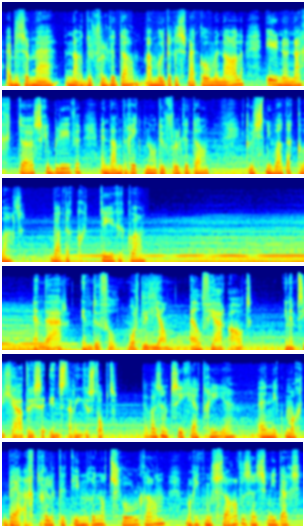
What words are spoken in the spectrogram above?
Hebben ze mij naar Duffel gedaan. Mijn moeder is mij komen halen. Ene nacht thuis gebleven en dan direct naar Duffel gedaan. Ik wist niet wat ik was, wat ik tegenkwam. En daar, in Duffel, wordt Lilian, elf jaar oud, in een psychiatrische instelling gestopt. Dat was een psychiatrie. En ik mocht bij achterlijke kinderen naar school gaan, maar ik moest s'avonds en smiddags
